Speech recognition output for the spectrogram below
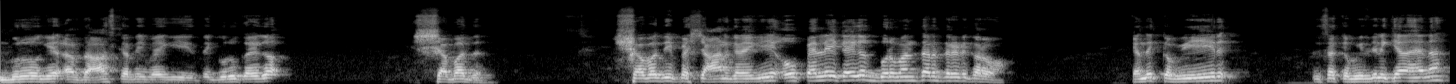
ਗੁਰੂ ਅੱਗੇ ਅਰਦਾਸ ਕਰਨੀ ਪਏਗੀ ਤੇ ਗੁਰੂ ਕਹੇਗਾ, ਸ਼ਬਦ। ਸ਼ਬਦ ਦੀ ਪਛਾਣ ਕਰੇਗੀ, ਉਹ ਪਹਿਲੇ ਹੀ ਕਹੇਗਾ, ਗੁਰਮੰਤਰ ਦ੍ਰਿੜ ਕਰੋ। ਕਹਿੰਦੇ ਕਬੀਰ, ਜਿਸਾ ਕਬੀਰ ਜੀ ਨੇ ਕਿਹਾ ਹੈ ਨਾ,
